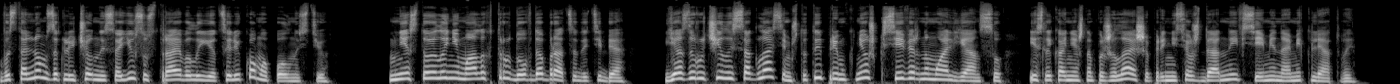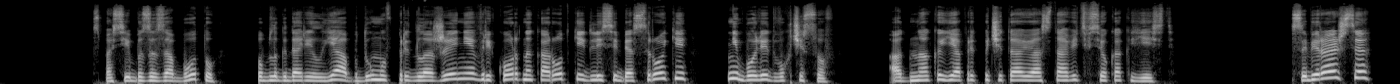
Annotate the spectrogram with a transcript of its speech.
В остальном заключенный союз устраивал ее целиком и полностью. Мне стоило немалых трудов добраться до тебя. Я заручилась согласием, что ты примкнешь к Северному альянсу, если, конечно, пожелаешь и принесешь данные всеми нами клятвы. Спасибо за заботу, поблагодарил я, обдумав предложение в рекордно короткие для себя сроки, не более двух часов. Однако я предпочитаю оставить все как есть. Собираешься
